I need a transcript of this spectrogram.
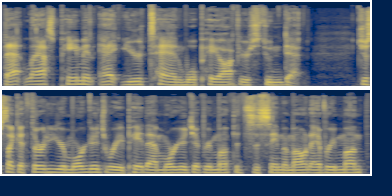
that last payment at year 10 will pay off your student debt. Just like a 30 year mortgage where you pay that mortgage every month, it's the same amount every month.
